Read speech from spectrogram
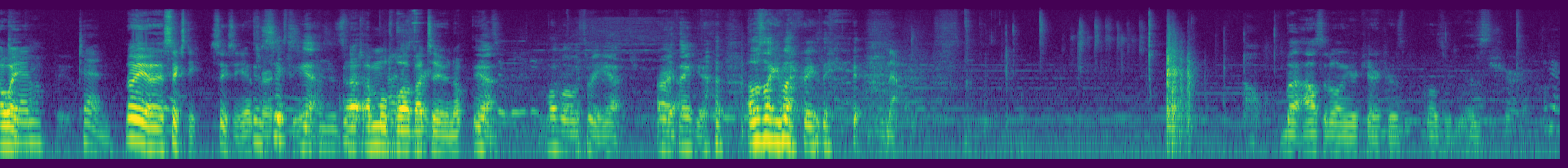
Oh wait, 10, 10. no, yeah, 60, 60. That's It's right. 60, yeah. because it's Uh, I multiply it by times two. no. yeah. Multiply really do- One over three, yeah. All right, Yeah. thank you. I was like, am I crazy? No. But I also don't know your character as characters. Those are is Sure. Okay.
